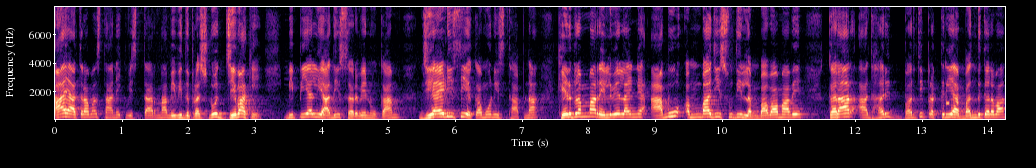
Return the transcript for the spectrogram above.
આ યાત્રામાં સ્થાનિક વિસ્તારના વિવિધ પ્રશ્નો જેવા કે બીપીએલ યાદી સર્વેનું કામ જીઆઈડીસી એકમોની સ્થાપના ખેડબ્રહ્મા રેલવે લાઇનને આબુ અંબાજી સુધી લંબાવવામાં આવે કરાર આધારિત ભરતી પ્રક્રિયા બંધ કરવા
